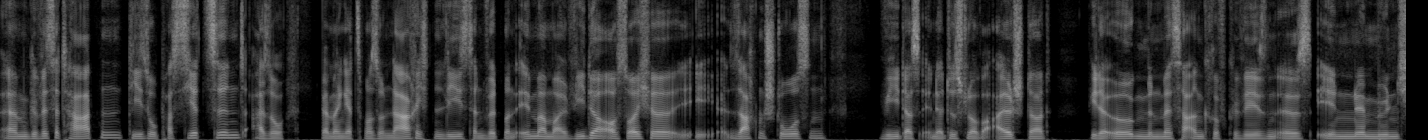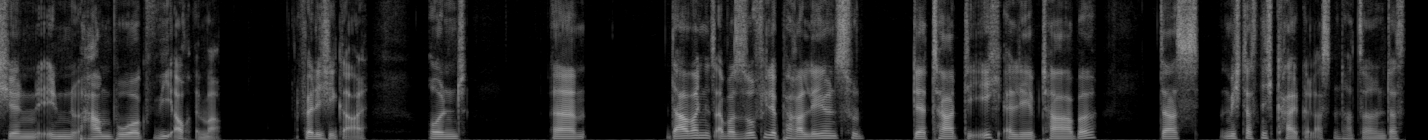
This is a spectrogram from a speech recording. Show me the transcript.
ähm, gewisse Taten, die so passiert sind, also wenn man jetzt mal so Nachrichten liest, dann wird man immer mal wieder auf solche äh, Sachen stoßen, wie das in der Düsseldorfer Altstadt wieder irgendein Messerangriff gewesen ist, in München, in Hamburg, wie auch immer. Völlig egal. Und ähm, da waren jetzt aber so viele Parallelen zu der Tat, die ich erlebt habe, dass mich das nicht kalt gelassen hat, sondern dass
